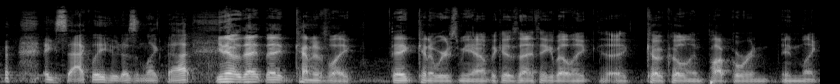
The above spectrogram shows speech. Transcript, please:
exactly. Who doesn't like that? you know that that kind of like that kind of weirds me out because I think about like uh, Coca Cola and popcorn and like.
